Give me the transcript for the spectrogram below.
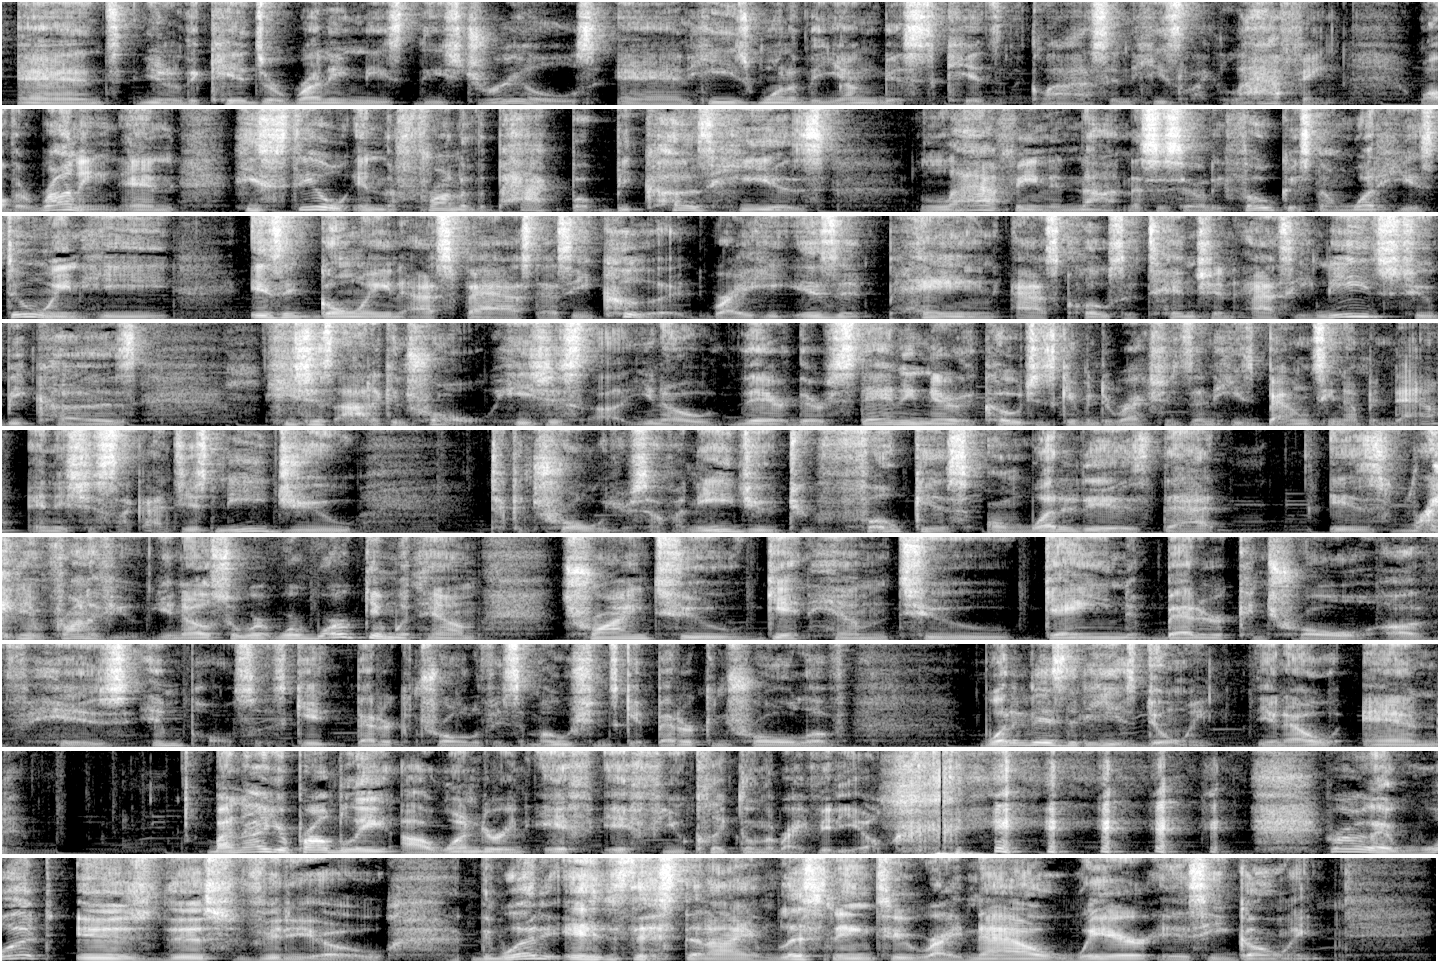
and you know the kids are running these these drills and he's one of the youngest kids in the class and he's like laughing while they're running and he's still in the front of the pack but because he is laughing and not necessarily focused on what he is doing he isn't going as fast as he could, right? He isn't paying as close attention as he needs to because he's just out of control. He's just, uh, you know, they're they're standing there. The coach is giving directions, and he's bouncing up and down. And it's just like I just need you to control yourself. I need you to focus on what it is that is right in front of you, you know? So we're, we're working with him, trying to get him to gain better control of his impulses, get better control of his emotions, get better control of what it is that he is doing, you know? And by now you're probably uh, wondering if if you clicked on the right video. probably like, what is this video? What is this that I am listening to right now? Where is he going?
